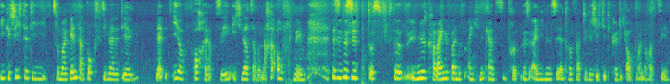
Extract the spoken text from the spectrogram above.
die Geschichte, die zur Magenta Box, die werdet ihr werdet ihr vorher sehen. Ich werde es aber nachher aufnehmen. Das ist ein bisschen, das, das mir ist gerade eingefallen, das ist eigentlich eine ganz, das ist eigentlich eine sehr interessante Geschichte, die könnte ich auch mal noch erzählen.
